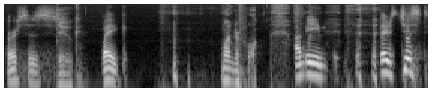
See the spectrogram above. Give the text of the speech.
versus Duke. Wake. Wonderful. I mean, there's just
